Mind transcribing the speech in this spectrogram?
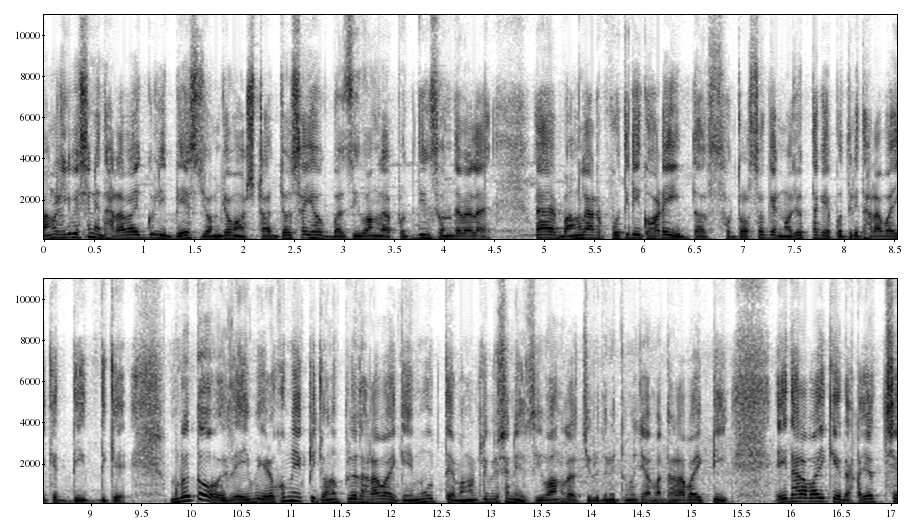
বাংলা টেলিভিশনে ধারাবাহিকগুলি বেশ জমজমা স্টার জলসাই হোক বা জি বাংলা, প্রতিদিন সন্ধ্যাবেলায় বাংলার প্রতিটি ঘরেই দর্শকের নজর থাকে প্রতিটি ধারাবাহিকের দিক দিকে। মূলত এই, এরকমই একটি জনপ্রিয় ধারাবাহিক এই মুহূর্তে বাংলা টেলিভিশনে জি বাংলার চিরদিনই। তুমি যে আমার ধারাবাহিকটি, এই ধারাবাহিকে দেখা যাচ্ছে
